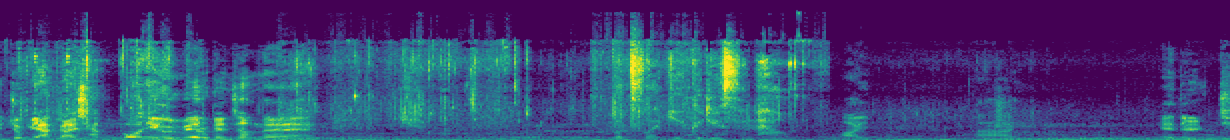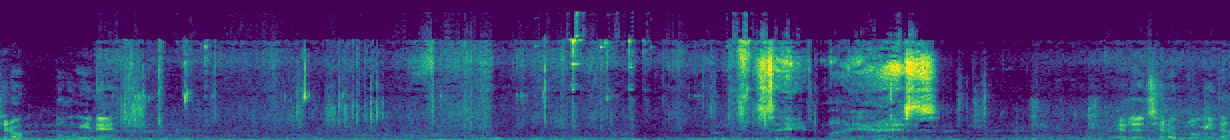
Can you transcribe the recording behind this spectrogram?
네, 좀 약간 샷건이 의외로 괜찮네 Looks like you could use some help. 아이 아 애들 체력 똥이네 Saved my ass. 애들 체력 똥이다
